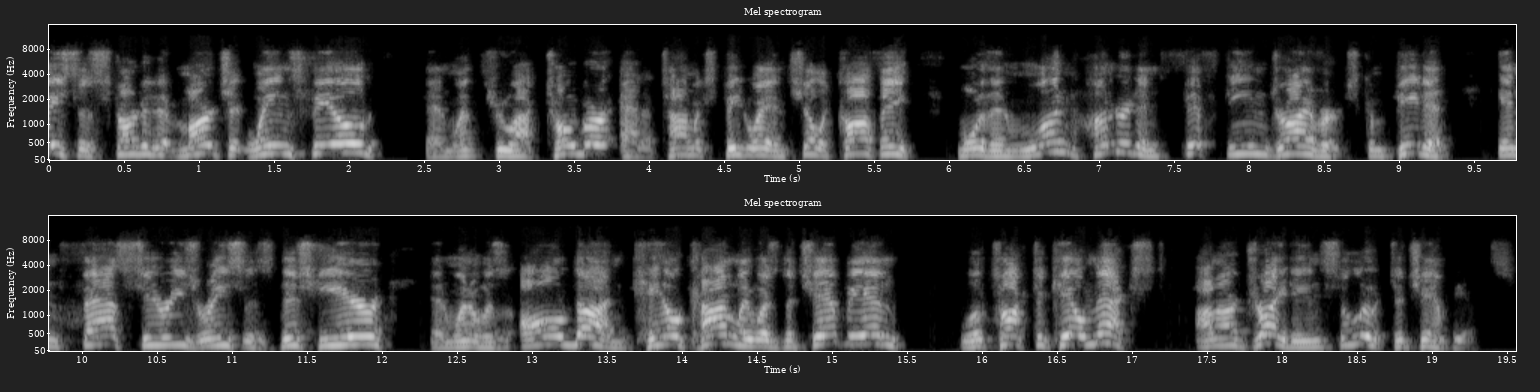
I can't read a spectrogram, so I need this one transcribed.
races, started at March at Waynesfield and went through October at Atomic Speedway in Chillicothe. More than 115 drivers competed in Fast Series races this year. And when it was all done, Cale Conley was the champion. We'll talk to Cale next on our Drydene Salute to Champions.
